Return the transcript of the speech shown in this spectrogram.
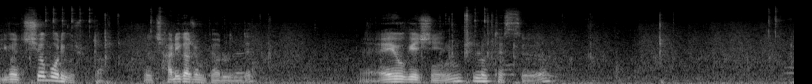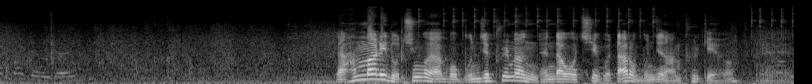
이건 치워버리고 싶다. 자리가 좀 별론데. 네, 에오 계신 필로테스. 야, 한 마리 놓친 거야. 뭐 문제 풀면 된다고 치고 따로 문제는 안 풀게요. 예.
